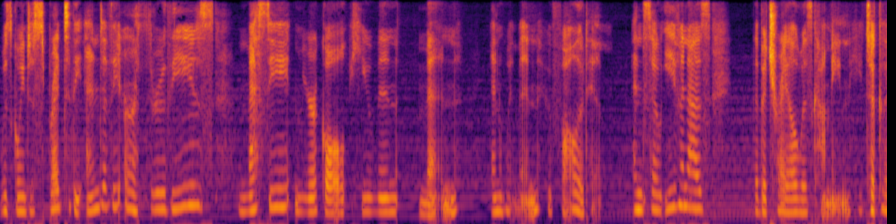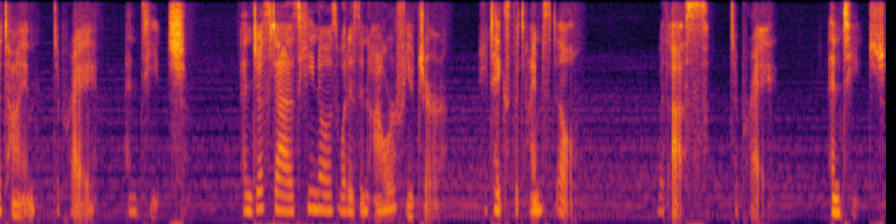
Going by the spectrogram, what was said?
was going to spread to the end of the earth through these messy, miracle human men and women who followed him. And so, even as the betrayal was coming, he took the time to pray and teach. And just as he knows what is in our future, he takes the time still with us to pray and teach.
